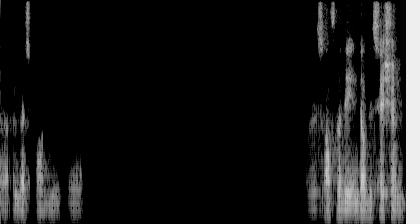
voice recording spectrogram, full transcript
uh, i'll respond you. Else after the end of the session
